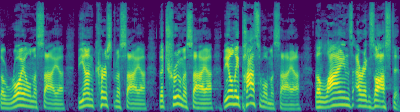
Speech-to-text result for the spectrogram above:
the royal Messiah, the uncursed Messiah, the true Messiah, the only possible Messiah. The lines are exhausted.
